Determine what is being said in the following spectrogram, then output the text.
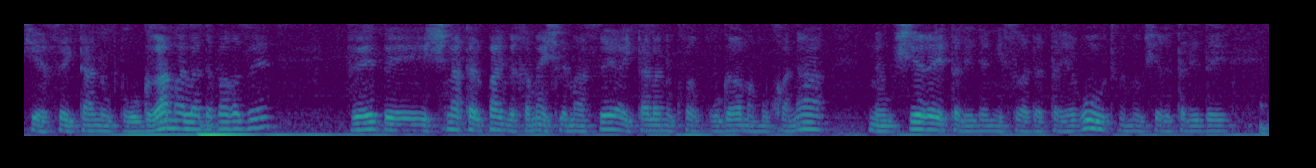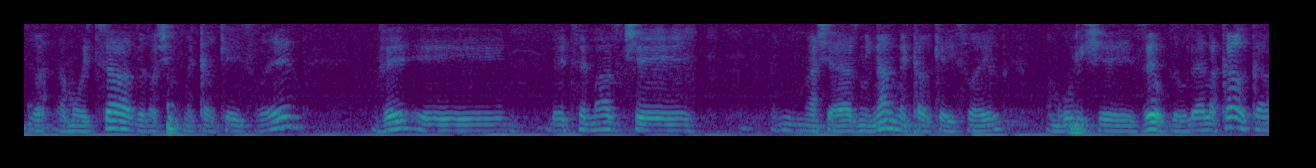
שיעשה איתנו פרוגרמה לדבר הזה, ובשנת 2005 למעשה הייתה לנו כבר פרוגרמה מוכנה, מאושרת על ידי משרד התיירות ומאושרת על ידי המועצה ורשות מקרקעי ישראל, ובעצם אז כש... מה שהיה אז מינהל מקרקעי ישראל, אמרו לי שזהו, זה עולה על הקרקע.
